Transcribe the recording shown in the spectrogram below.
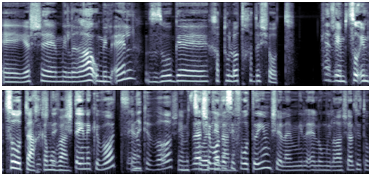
אה, יש אה, מלרע ומלעיל, זוג חתולות חדשות. כן, שאימצו אותך, כמובן. שתי, שתי נקבות? שתי כן. נקבות. זה השמות הספרותיים שלהם, מלעיל ומלרע. שאלתי אותו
